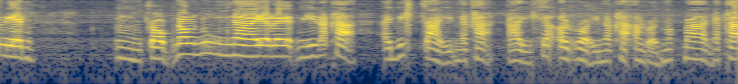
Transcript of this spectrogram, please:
เรียน อืมกรอบนอกนุ่มในอะไรแบบนี้นะคะไอันนี้ไก่นะคะ ไก่ก็อร่อยนะคะ อร่อยมากๆนะคะ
